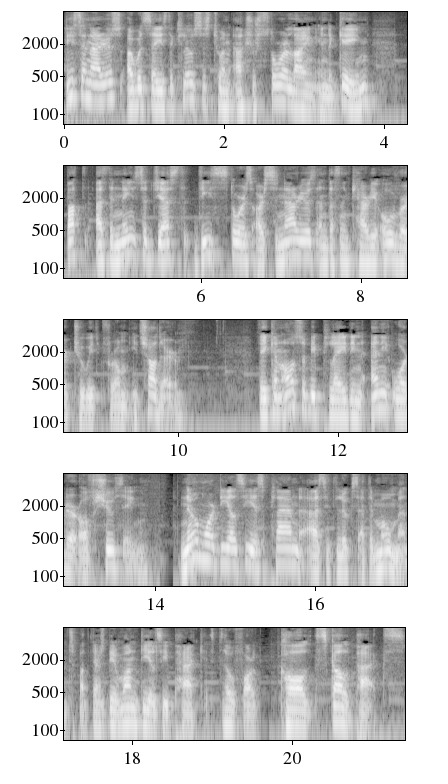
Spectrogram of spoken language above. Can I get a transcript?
These scenarios I would say is the closest to an actual storyline in the game, but as the name suggests, these stories are scenarios and doesn't carry over to it from each other. They can also be played in any order of choosing. No more DLC is planned as it looks at the moment, but there's been one DLC pack so far called Skull Packs.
